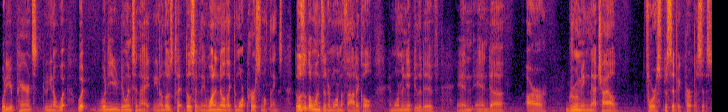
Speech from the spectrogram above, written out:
What are your parents? You know, what what what are you doing tonight? You know, those type those type of things. Want to know like the more personal things. Those are the ones that are more methodical and more manipulative, and and uh, are grooming that child for specific purposes.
